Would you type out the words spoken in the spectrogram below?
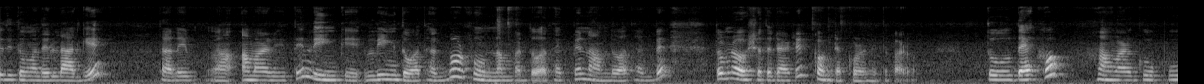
যদি তোমাদের লাগে, তাহলে আমার এতে লিঙ্কে লিঙ্ক দেওয়া থাকবে, ওর ফোন নাম্বার দেওয়া থাকবে, নাম দেওয়া থাকবে। তোমরা ওর সাথে ডাইরেক্ট কন্ট্যাক্ট করে নিতে পারো। তো দেখো আমার গপু,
